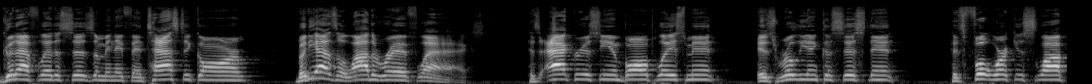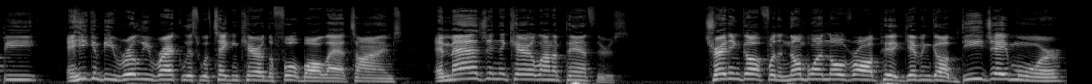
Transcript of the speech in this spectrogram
good athleticism, and a fantastic arm, but he has a lot of red flags. His accuracy and ball placement is really inconsistent. His footwork is sloppy, and he can be really reckless with taking care of the football at times. Imagine the Carolina Panthers trading up for the number one overall pick, giving up DJ Moore,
